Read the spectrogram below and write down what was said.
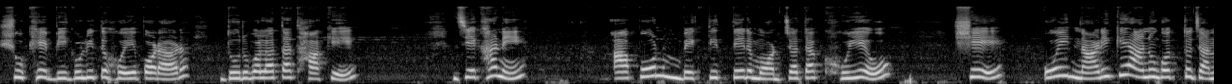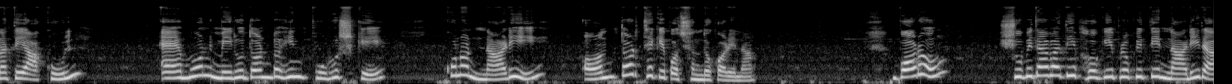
সুখে বিগলিত হয়ে পড়ার দুর্বলতা থাকে, যেখানে আপন ব্যক্তিত্বের মর্যাদা খুঁয়েও সে ওই নারীকে আনুগত্য জানাতে আকুল, এমন মেরুদণ্ডহীন পুরুষকে কোনো নারী অন্তর থেকে পছন্দ করে না। বরং সুবিধাবাদী ভোগী প্রকৃতির নারীরা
